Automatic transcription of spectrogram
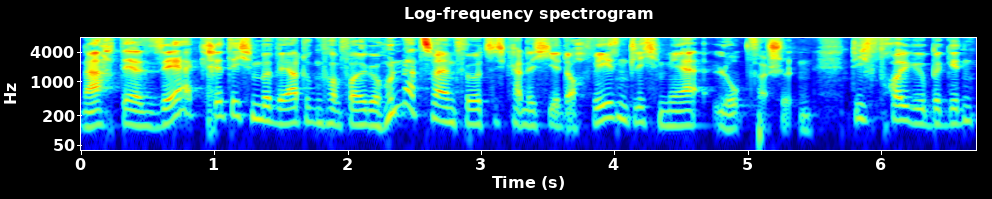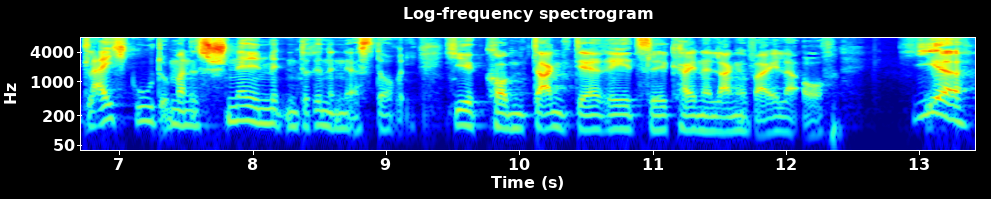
nach der sehr kritischen Bewertung von Folge 142 kann ich jedoch wesentlich mehr Lob verschütten. Die Folge beginnt gleich gut und man ist schnell mittendrin in der Story. Hier kommt dank der Rätsel keine Langeweile auf. Hier,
